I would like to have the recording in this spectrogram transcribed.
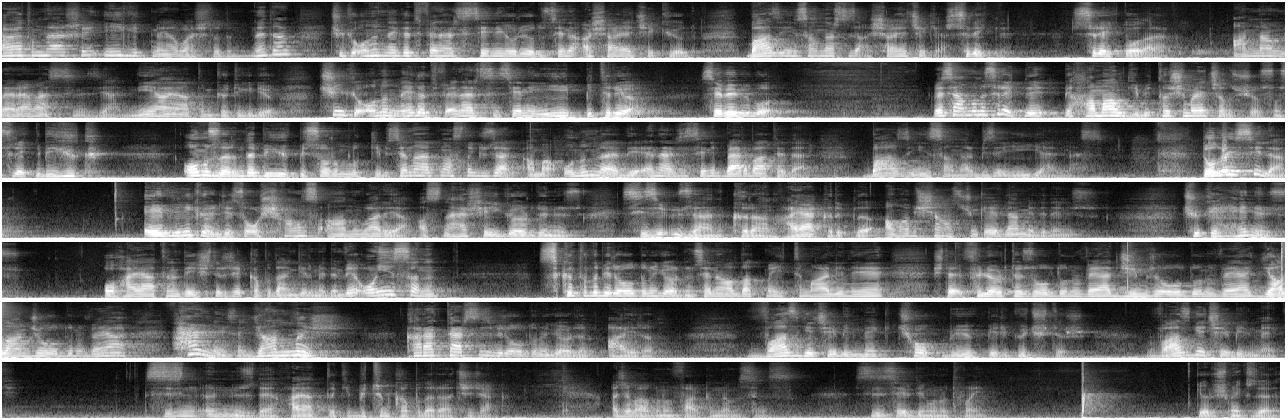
Hayatımda her şey iyi gitmeye başladım. Neden? Çünkü onun negatif enerjisi seni yoruyordu, seni aşağıya çekiyordu. Bazı insanlar sizi aşağıya çeker sürekli. Sürekli olarak. Anlam veremezsiniz yani. Niye hayatım kötü gidiyor? Çünkü onun negatif enerjisi seni yiyip bitiriyor. Sebebi bu. Ve sen bunu sürekli bir hamal gibi taşımaya çalışıyorsun. Sürekli bir yük. Omuzlarında bir yük, bir sorumluluk gibi. Senin hayatın aslında güzel ama onun verdiği enerji seni berbat eder. Bazı insanlar bize iyi gelmez. Dolayısıyla Evlilik öncesi o şans anı var ya aslında her şeyi gördüğünüz, sizi üzen, kıran, hayal kırıklığı ama bir şans çünkü evlenmedin henüz. Çünkü henüz o hayatını değiştirecek kapıdan girmedin ve o insanın sıkıntılı biri olduğunu gördün. Seni aldatma ihtimalini, işte flörtöz olduğunu veya cimri olduğunu veya yalancı olduğunu veya her neyse yanlış, karaktersiz biri olduğunu gördün. Ayrıl. Vazgeçebilmek çok büyük bir güçtür. Vazgeçebilmek sizin önünüzde hayattaki bütün kapıları açacak. Acaba bunun farkında mısınız? Sizi sevdiğimi unutmayın. Görüşmek üzere.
